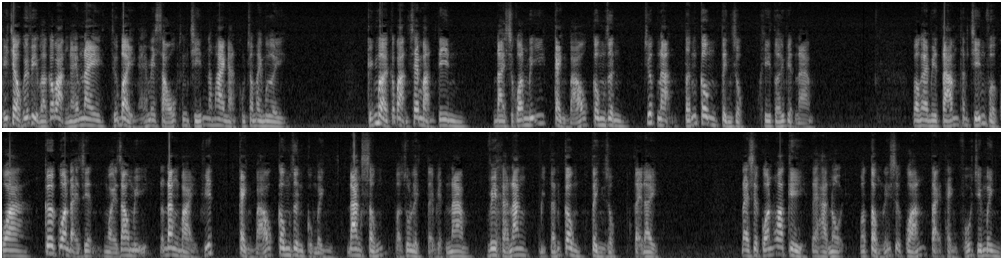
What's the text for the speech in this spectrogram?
Kính chào quý vị và các bạn ngày hôm nay thứ Bảy ngày 26 tháng 9 năm 2020. Kính mời các bạn xem bản tin Đại sứ quán Mỹ cảnh báo công dân trước nạn tấn công tình dục khi tới Việt Nam. Vào ngày 18 tháng 9 vừa qua, Cơ quan đại diện Ngoại giao Mỹ đã đăng bài viết cảnh báo công dân của mình đang sống và du lịch tại Việt Nam về khả năng bị tấn công tình dục tại đây. Đại sứ quán Hoa Kỳ tại Hà Nội và Tổng lãnh sự quán tại thành phố Hồ Chí Minh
